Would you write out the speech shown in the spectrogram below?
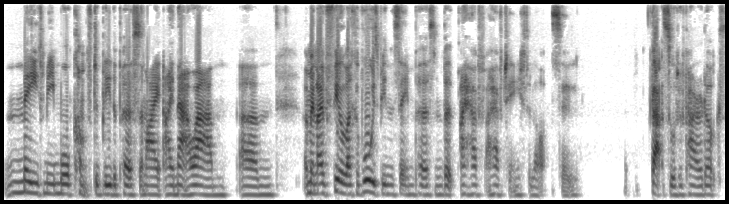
made me more comfortably the person i, I now am. Um, i mean i feel like i've always been the same person but i have i have changed a lot. So that sort of paradox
